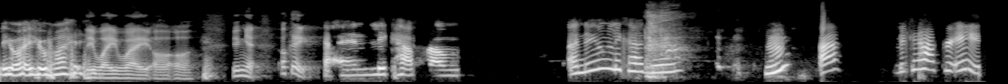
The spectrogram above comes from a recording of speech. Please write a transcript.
Liway, Liway. Liwayway, oo. Yun nga. Okay. Yeah, and Likha from... Ano yung Likha, girl? Likha Create!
